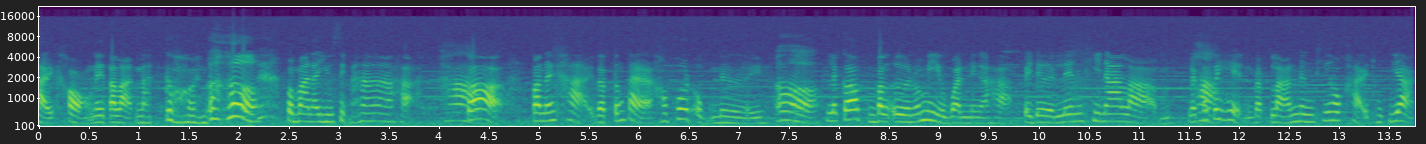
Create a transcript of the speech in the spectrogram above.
ขายของในตลาดนัดก่อน ประมาณอายุ 15 ค่ะ ค่ะ ก็ ตอนนั้นขายแบบตั้งแต่ข้าวโพดอบเนย เออ แล้วก็บังเอิญว่ามีอยู่วันหนึ่งอะค่ะ ไปเดินเล่นที่หน้าราม แล้วก็ค่ะไปเห็นแบบร้านหนึ่งที่เขาขายทุกอย่าง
